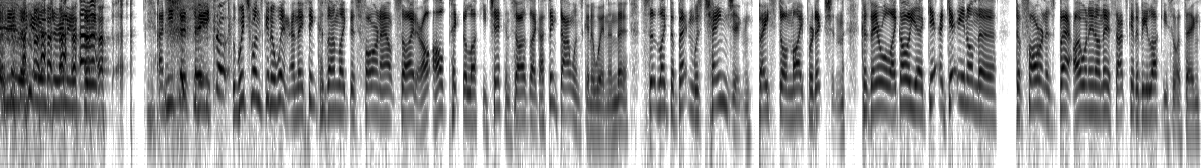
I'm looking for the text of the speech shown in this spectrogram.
and he, he was really into it. And he says to me, so- which one's going to win? And they think because I'm like this foreign outsider, I'll, I'll pick the lucky chicken. So I was like, I think that one's going to win. And the, so like the betting was changing based on my prediction because they were all like, oh yeah, get get in on the the foreigners bet. I want in on this. That's going to be lucky, sort of thing.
